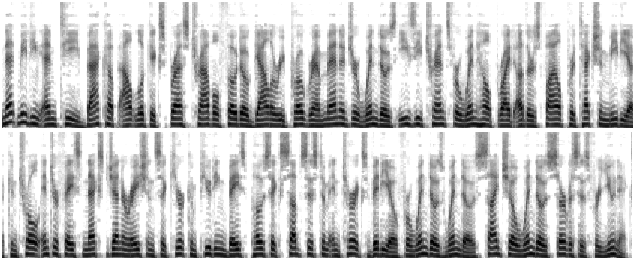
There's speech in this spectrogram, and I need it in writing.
NetMeeting NT Backup Outlook Express Travel Photo Gallery Program Manager Windows Easy Transfer WinHelp Write Others File Protection Media Control Interface Next Generation Secure Computing Base POSIX Subsystem Interix Video for Windows Windows Sideshow Windows Services for Unix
